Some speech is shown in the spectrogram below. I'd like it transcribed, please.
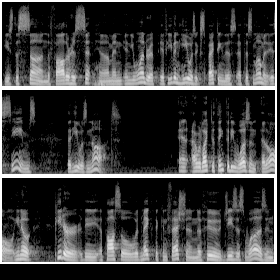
He's the Son. The Father has sent him. And, and you wonder if, if even he was expecting this at this moment. It seems that he was not. And I would like to think that he wasn't at all. You know, Peter, the apostle, would make the confession of who Jesus was and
